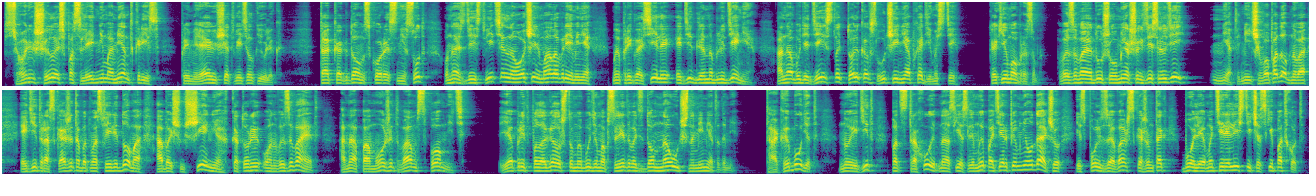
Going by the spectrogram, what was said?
«Все решилось в последний момент, Крис», – примиряюще ответил Кюлик. Так как дом скоро снесут, у нас действительно очень мало времени. Мы пригласили Эдит для наблюдения. Она будет действовать только в случае необходимости. Каким образом? Вызывая душу умерших здесь людей? Нет, ничего подобного. Эдит расскажет об атмосфере дома, об ощущениях, которые он вызывает. Она поможет вам вспомнить. Я предполагал, что мы будем обследовать дом научными методами. Так и будет. Но Эдит подстрахует нас, если мы потерпим неудачу, используя ваш, скажем так, более материалистический подход.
